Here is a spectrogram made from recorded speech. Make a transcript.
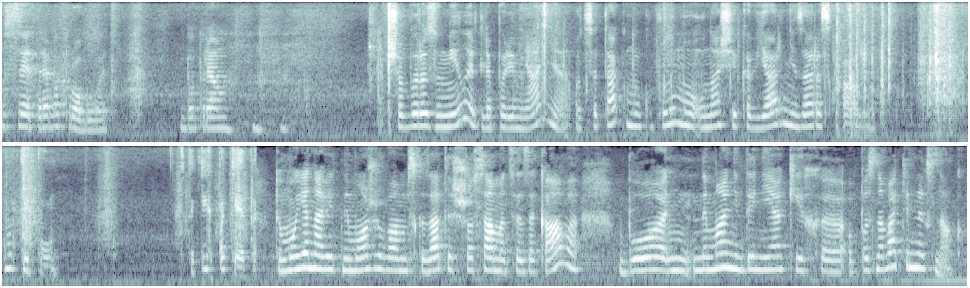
Все, треба пробувати. Бо прям. Щоб ви розуміли, для порівняння, оце так ми купуємо у нашій кав'ярні зараз каву. Ну, типу, в таких пакетах. Тому я навіть не можу вам сказати, що саме це за кава, бо нема ніде ніяких е, опознавательних знаків.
